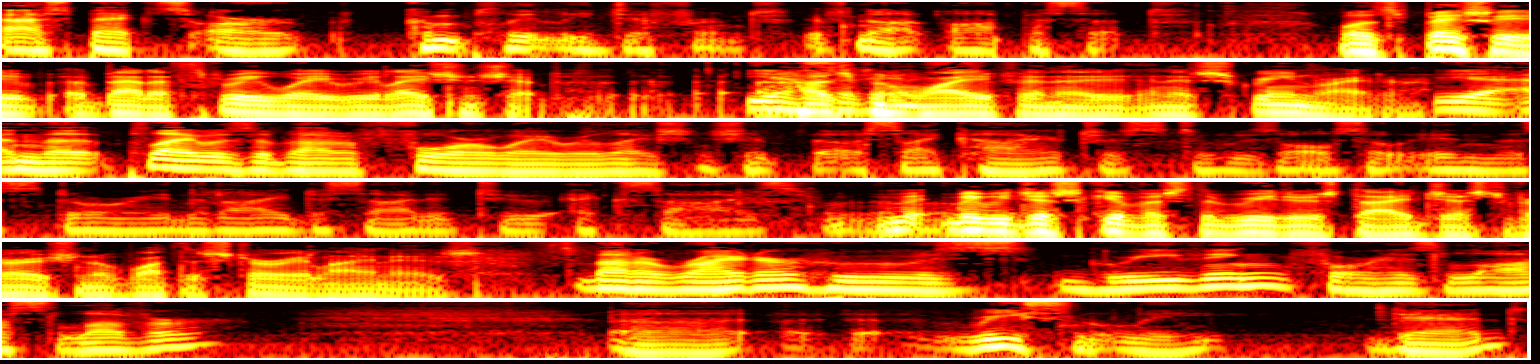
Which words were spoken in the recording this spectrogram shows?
aspects are completely different, if not opposite. Well, it's basically about a three-way relationship: yes, husband, wife, and a, and a, screenwriter. Yeah, and the play was about a four-way relationship. A psychiatrist who was also in the story that I decided to excise from the. M- maybe just give us the Reader's Digest version of what the storyline is. It's about a writer who is grieving for his lost lover. Uh, recently dead.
